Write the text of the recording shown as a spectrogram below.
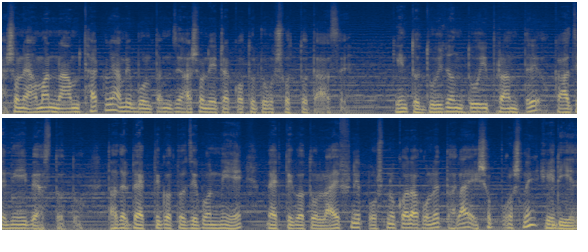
আসলে আমার নাম থাকলে আমি বলতাম যে, আসলে এটা কতটুকু সত্যতা আছে। কিন্তু দুইজন দুই প্রান্তে কাজে নিয়েই ব্যস্ত তো। তাদের ব্যক্তিগত জীবন নিয়ে, ব্যক্তিগত লাইফ নিয়ে প্রশ্ন করা হলে তারা এসব প্রশ্নে এড়িয়ে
